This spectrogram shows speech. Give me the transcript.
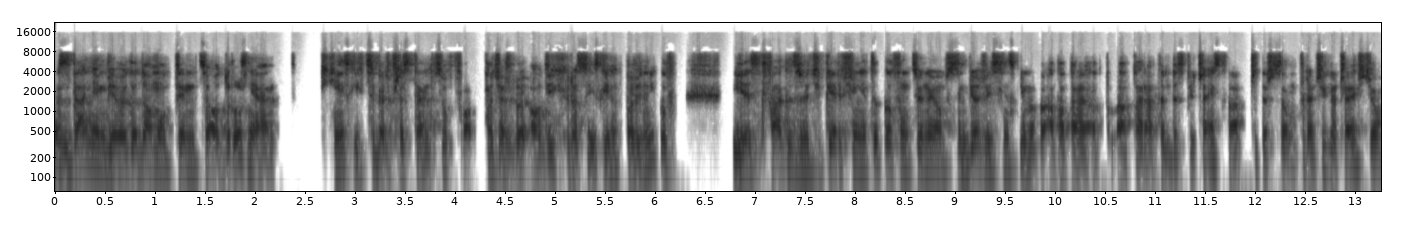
Zdaniem Białego Domu tym, co odróżnia chińskich cyberprzestępców, chociażby od ich rosyjskich odpowiedników, jest fakt, że ci pierwsi nie tylko funkcjonują w symbiozie z chińskim aparatem bezpieczeństwa, czy też są wręcz jego częścią,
